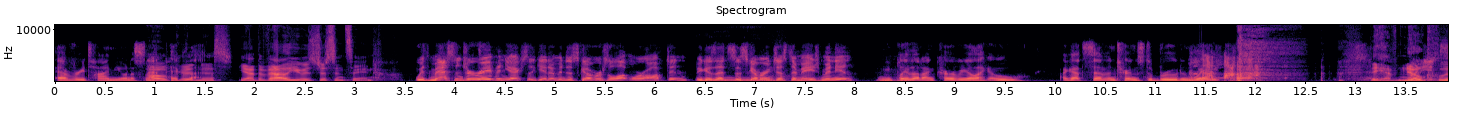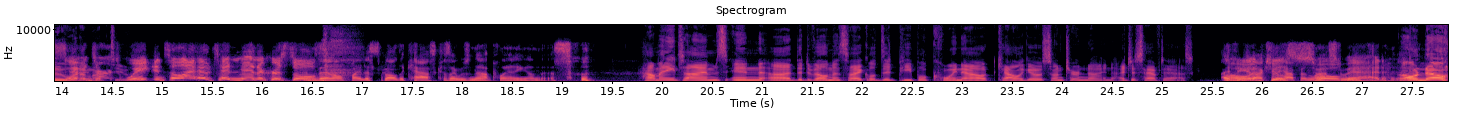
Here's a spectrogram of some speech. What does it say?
every time you want to snap Oh pick that. goodness. Yeah, the value is just insane. With Messenger Raven, you actually get him in Discovers a lot more often because that's discovering just a mage minion. When you play that on Curve, you're like, oh, I got seven turns to brood and wait. They have no But clue what seven I'm up to. Wait until I have 10 mana crystals. and then I'll find a spell to cast because I was not planning on this. How many times in uh, the development cycle did people coin out Kalecgos on turn nine? I just have to ask. I think Oh, it it actually feels happened so last week. Yeah. Oh no!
